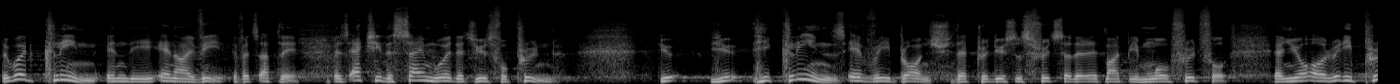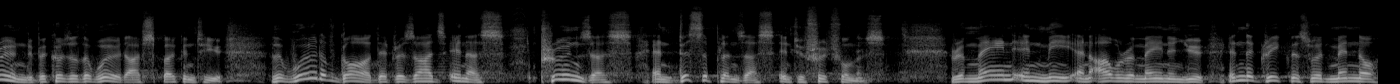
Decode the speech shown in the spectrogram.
The word clean in the NIV, if it's up there, is actually the same word that's used for pruned. You, you, he cleans every branch that produces fruit so that it might be more fruitful. And you're already pruned because of the word I've spoken to you. The word of God that resides in us prunes us and disciplines us into fruitfulness. Remain in me, and I will remain in you. In the Greek, this word meno,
